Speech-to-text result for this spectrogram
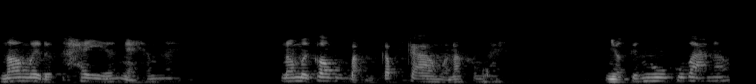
Nó mới được hay ở ngày hôm nay. Nó mới có một bằng cấp cao mà nó không hay. Nhờ cái ngu của ba nó.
